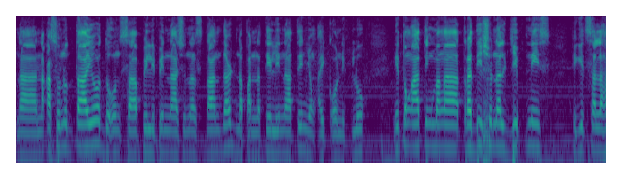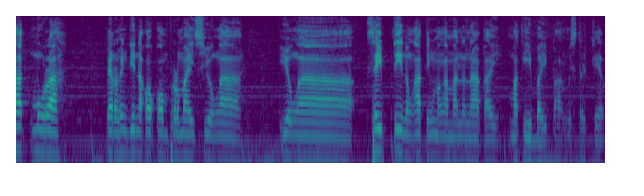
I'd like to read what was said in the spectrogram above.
na nakasunod tayo doon sa Philippine National Standard na panatili natin yung iconic look. Nitong ating mga traditional jeepneys, higit sa lahat mura pero hindi nako-compromise yung ah, yung ah, safety ng ating mga mananakay matibay pa Mr. Chair.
